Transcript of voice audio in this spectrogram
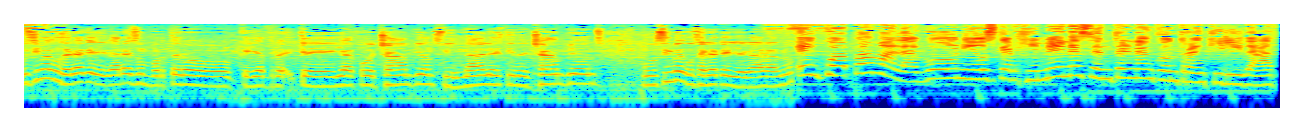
Pues sí me gustaría que llegara, es un portero que ya, que ya jugó Champions, finales, tiene Champions. Pues sí me gustaría que llegara, ¿no? En Cuapa, Malagón y Oscar Jiménez se entrenan con tranquilidad.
